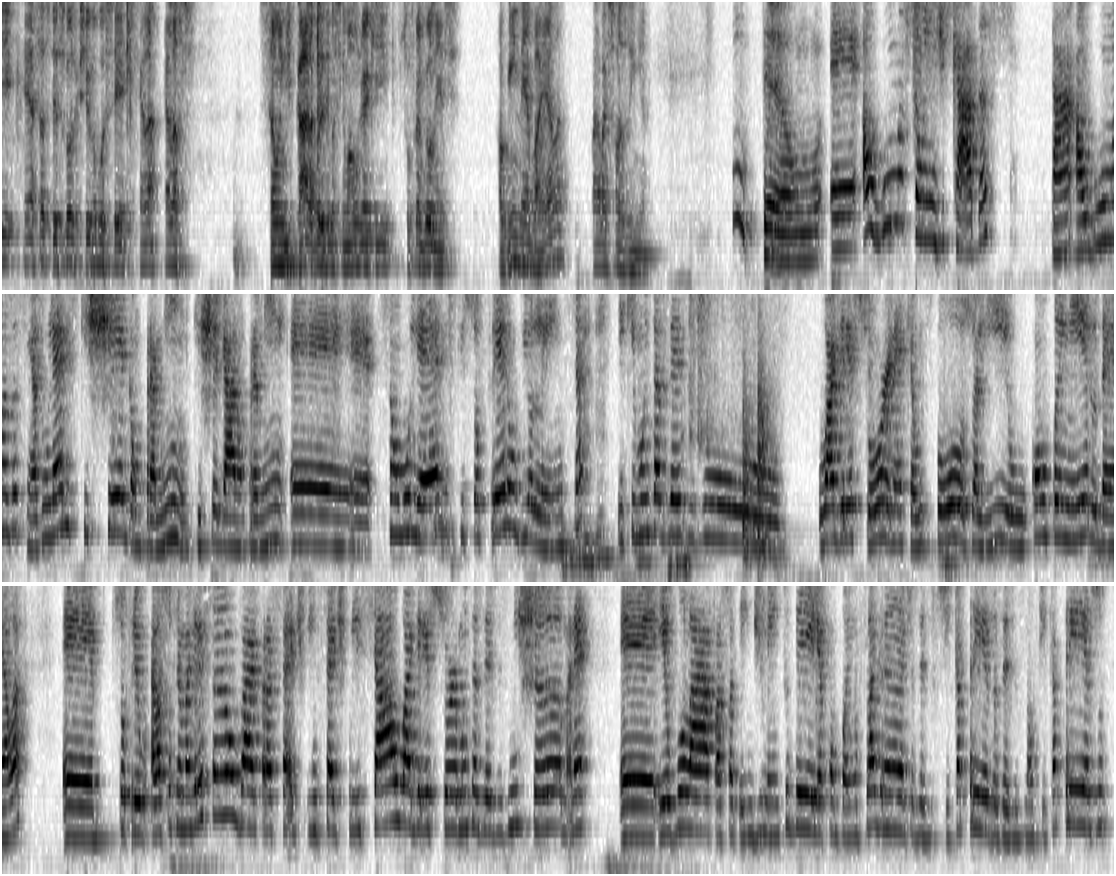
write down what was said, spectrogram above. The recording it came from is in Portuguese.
Normalmente essas pessoas que chegam a você, ela, elas são indicadas, por exemplo, assim, uma mulher que sofreu violência. Alguém leva ela ou ela vai sozinha? Então, é, algumas são indicadas, tá? Algumas, assim, as mulheres que chegam para mim, que chegaram para mim, é, são mulheres que sofreram violência Uhum. e que muitas vezes o, o agressor, né, que é o esposo ali, o companheiro dela, é, sofreu, ela sofreu uma agressão, vai para sede, em sede policial, o agressor muitas vezes me chama, né? É, eu vou lá, faço atendimento dele, acompanho o flagrante, às vezes fica preso, às vezes não fica preso.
